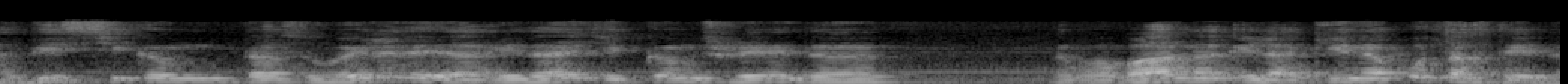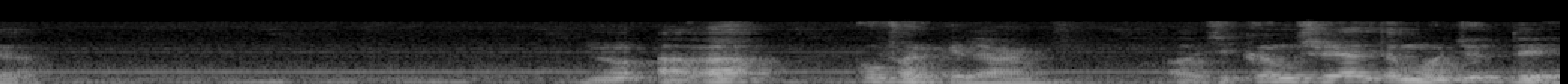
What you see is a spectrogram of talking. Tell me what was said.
حدیث چې کوم تاسو ویل دی هغه دا چې کوم سړي د د وبا نه علاقې نه او تختیده نو هغه کفر کې لاړ او چې کوم سړي ته موجود دی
